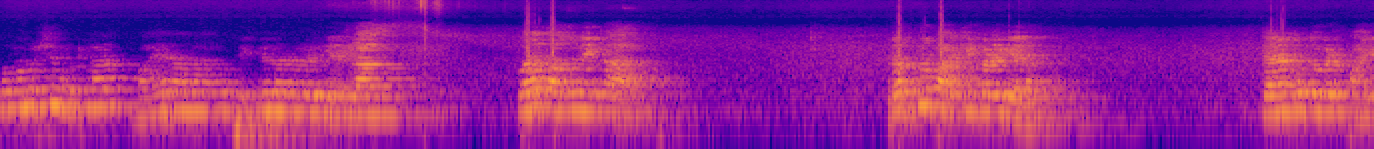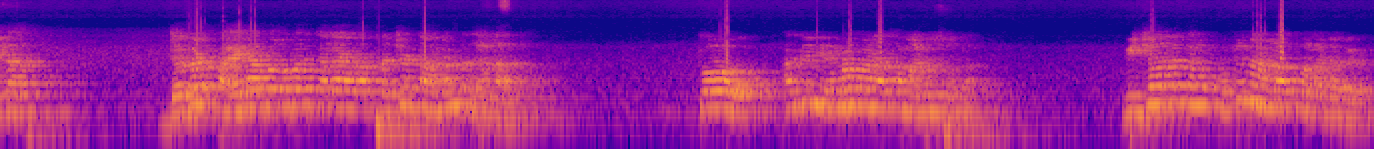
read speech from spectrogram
तो मनुष्य उठला बाहेर आला तो फेकलेला दगड घेतला. परत अजून एका रत्न पारखीकडे गेला. त्याने तो दगड पाहिला. दगड पाहिल्याबरोबर त्याला एवढा प्रचंड आनंद झाला. तो अगदी निर्मळ मनाचा माणूस होता. विचारलं त्याला कुठून आणला तो हा दगड?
